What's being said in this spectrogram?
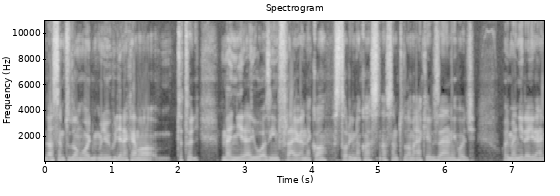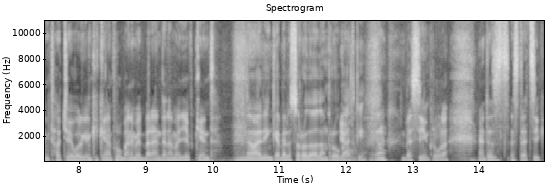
De azt nem tudom, hogy mondjuk ugye nekem a, tehát hogy mennyire jó az infrája ennek a sztorinak, azt, azt nem tudom elképzelni, hogy, hogy mennyire irányíthatja jól, igen, ki kellene próbálni, mert berendelem egyébként. Na, majd inkább először odaadom, próbáld Jó. ki. Jó? Beszéljünk róla, mert ez, ez tetszik.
